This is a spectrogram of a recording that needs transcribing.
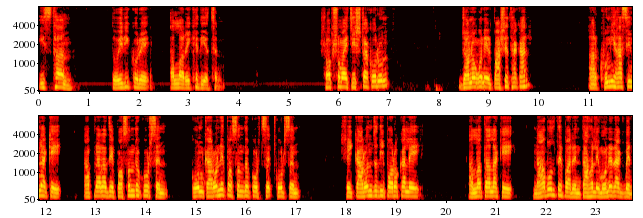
স্থান তৈরি করে আল্লাহ রেখে দিয়েছেন। সব সময় চেষ্টা করুন জনগণের পাশে থাকার। আর খুনি হাসিনাকে আপনারা যে পছন্দ করছেন কোন কারণে পছন্দ করছে, করছেন? সেই কারণ যদি পরকালে আল্লাহ তালাকে না বলতে পারেন, তাহলে মনে রাখবেন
